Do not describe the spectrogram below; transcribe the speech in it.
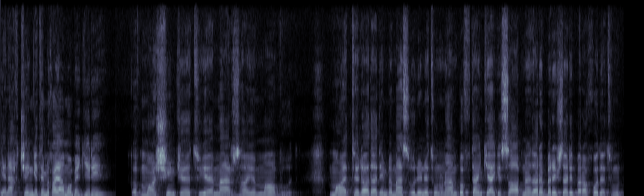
یه نخچنگت می‌خوای امو بگیری؟ گفت ماشین که توی مرزهای ما بود. ما اطلاع دادیم به مسئولینتون. اونا هم گفتن که اگه صاحب نداره برش دارید برا خودتون.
